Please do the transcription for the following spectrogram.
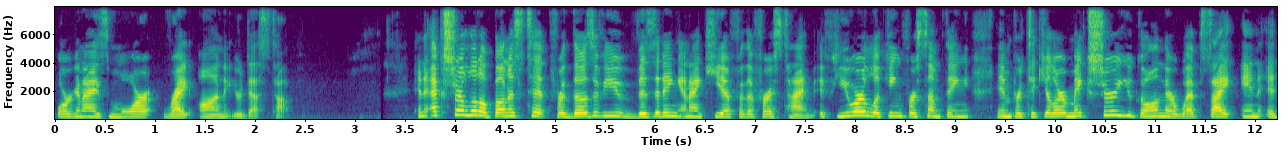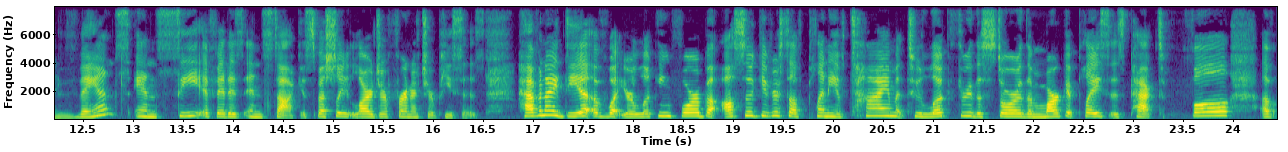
organize more right on your desktop. An extra little bonus tip for those of you visiting an IKEA for the first time. If you are looking for something in particular, make sure you go on their website in advance and see if it is in stock, especially larger furniture pieces. Have an idea of what you're looking for, but also give yourself plenty of time to look through the store. The marketplace is packed full of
